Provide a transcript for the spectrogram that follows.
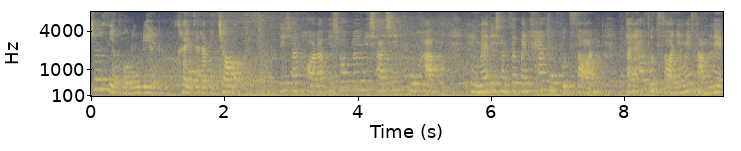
ชื่อเสียงของโรงเรียนใครจะรับผิดชอบ ดิฉันขอรับผิดชอบด้วยวิชาชีพครูค่ะ ถึงแม้ดิฉันจะเป็นแค่ครูฝึกสอน แต่ถ้าฝึกสอนยังไม่สำเร็จ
